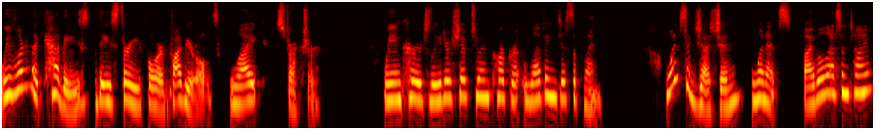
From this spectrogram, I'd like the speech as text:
We've learned that cubbies, these three, four, and five year olds, like structure. We encourage leadership to incorporate loving discipline. One suggestion when it's Bible lesson time,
